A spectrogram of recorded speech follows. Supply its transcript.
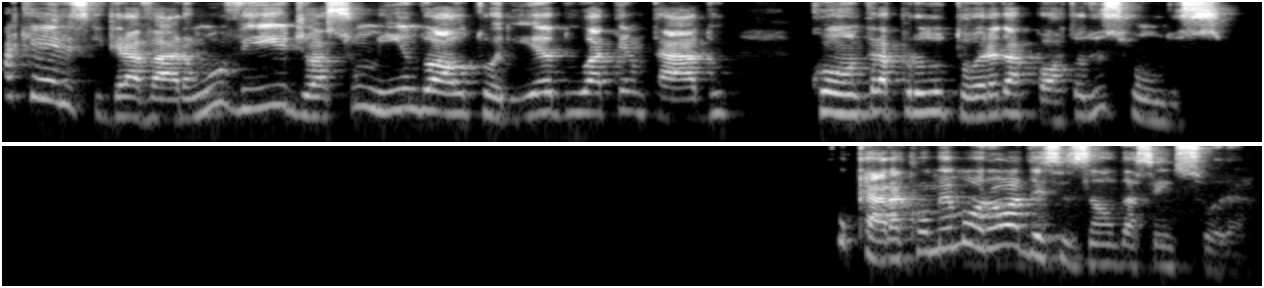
Aqueles que gravaram o vídeo assumindo a autoria do atentado contra a produtora da Porta dos Fundos. O cara comemorou a decisão da censura.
